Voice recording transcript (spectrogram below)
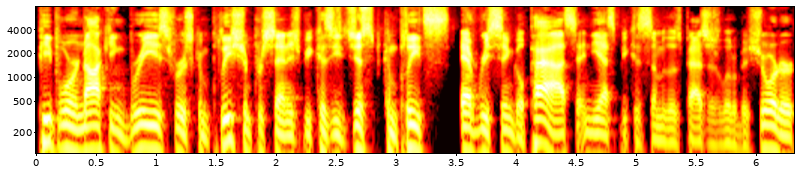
people were knocking Brees for his completion percentage because he just completes every single pass. And yes, because some of those passes are a little bit shorter.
